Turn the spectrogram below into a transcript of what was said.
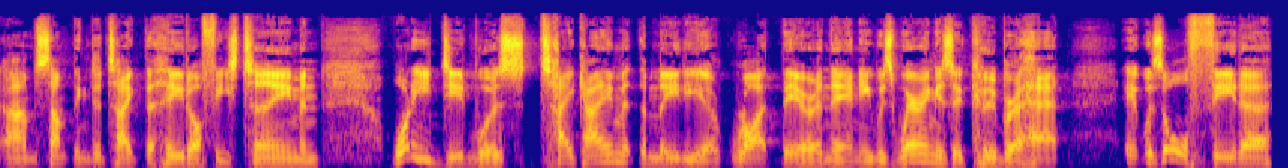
um, something to take the heat off his team. And what he did was take aim at the media right there and then. He was wearing his Akubra hat. It was all theatre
